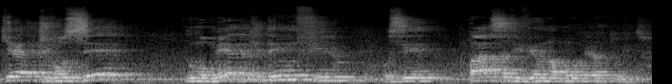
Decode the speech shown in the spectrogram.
que é de você, no momento que tem um filho, você passa a viver um amor gratuito.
